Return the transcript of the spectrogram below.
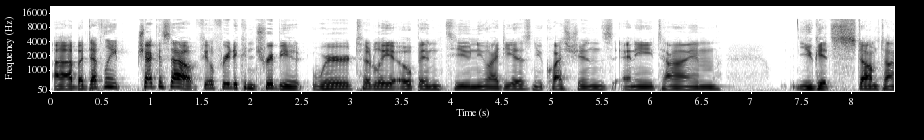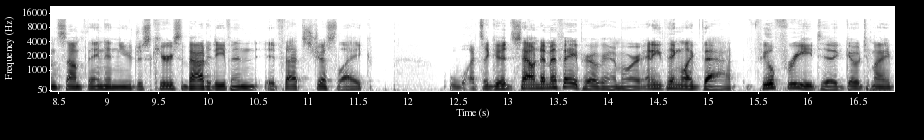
Uh, but definitely check us out. Feel free to contribute. We're totally open to new ideas, new questions. Anytime you get stumped on something and you're just curious about it, even if that's just like, what's a good sound MFA program or anything like that, feel free to go to my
